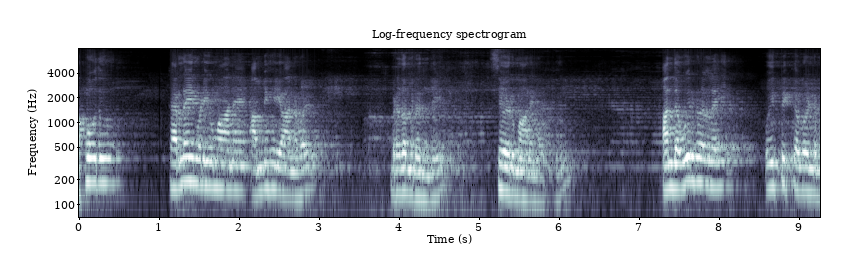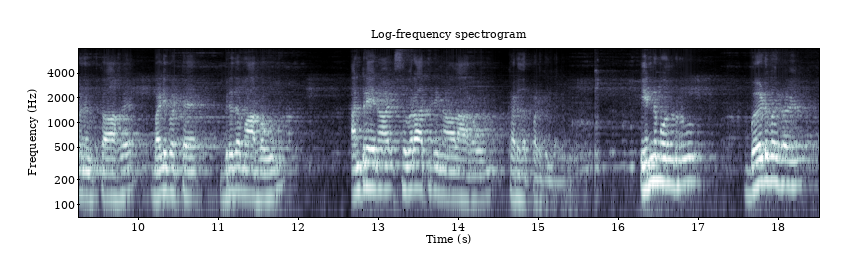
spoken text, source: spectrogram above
அப்போது கருணை முடிவுமான அம்பிகையானவள் விரதமிருந்து சேருமானை நோக்கி அந்த உயிர்களை புதுப்பிக்க வேண்டும் என்பதற்காக வழிபட்ட விரதமாகவும் அன்றைய நாள் சிவராத்திரி நாளாகவும் கருதப்படுகின்றது. இன்னும் ஒன்று வேடுவர்கள்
